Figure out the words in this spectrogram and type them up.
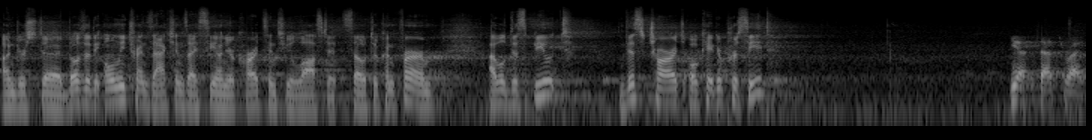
Understood. Those are the only transactions I see on your card since you lost it. So to confirm, I will dispute this charge. Okay to proceed? Yes, that's right.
